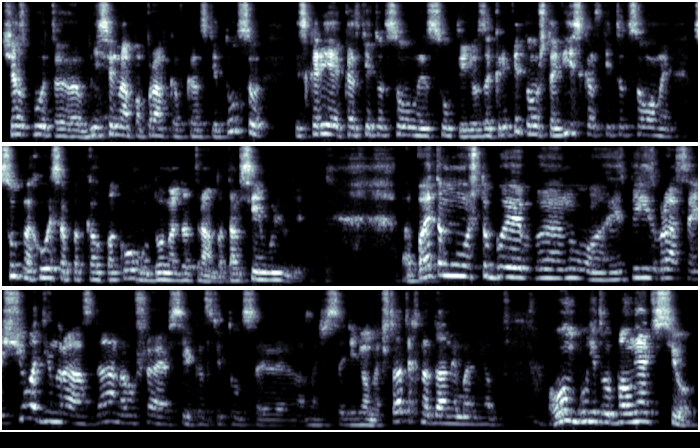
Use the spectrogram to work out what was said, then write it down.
Сейчас будет э, внесена поправка в Конституцию, и скорее Конституционный суд ее закрепит, потому что весь Конституционный суд находится под колпаком у Дональда Трампа, там все его люди. А Поэтому, чтобы э, ну, переизбраться еще один раз, да, нарушая все конституции э, значит, Соединенных Штатов на данный момент, он будет выполнять все.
